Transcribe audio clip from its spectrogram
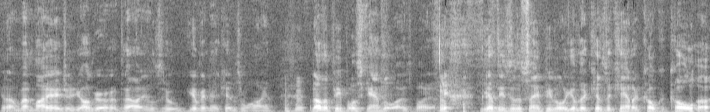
you know, men my age and younger Italians who giving their kids wine, and other people are scandalized by it. Yet these are the same people who give their kids a can of Coca-Cola.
